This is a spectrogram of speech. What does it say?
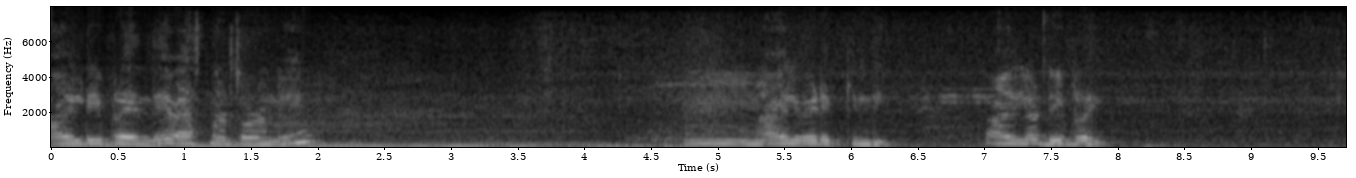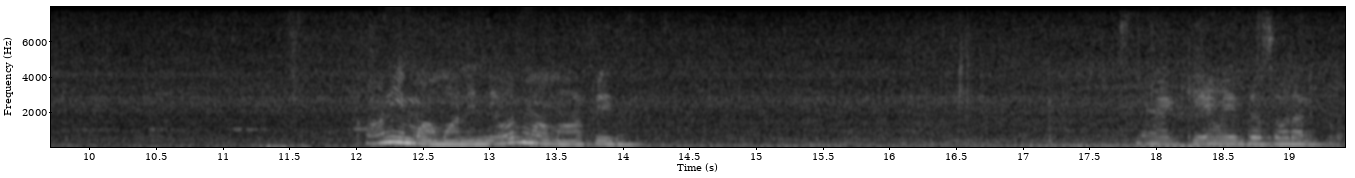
ఆయిల్ డీప్ ఫ్రై అయింది వేస్తున్నాడు చూడండి. ఆయిల్ వేడెక్కింది. ఆయిల్లో డీప్ ఫ్రై. కానీ మామ నిన్నెవరు మామ ఆపేది? స్నాక్ ఏమైద్దో చూడాలి ఇప్పుడు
